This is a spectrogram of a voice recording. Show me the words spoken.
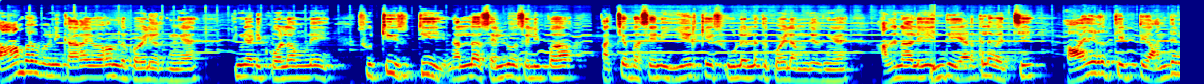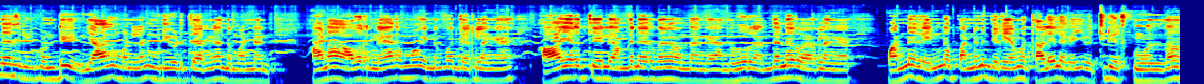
தாம்பரபரணி கரையோரம் இந்த கோயில் இருக்குங்க. பின்னாடி குளம்னு சுற்றி சுற்றி நல்லா செல்வம் செழிப்பாக பச்சை பசேன்னு இயற்கை சூழலில் இந்த கோயில் அமைஞ்சிருக்குங்க. அதனாலேயே இந்த இடத்துல வச்சு ஆயிரத்தி எட்டு அந்தணர்கள் கொண்டு யாகம் பண்ணலான்னு முடிவெடுத்தாருங்க அந்த மன்னன். ஆனால் அவர் நேரமோ என்னமோ தெரிலங்க ஆயிரத்தி ஏழு அந்தணர் தாங்க வந்தாங்க. அந்த ஊர் அந்த நேரம் வரலங்க. மன்னர் என்ன பண்ணுன்னு தெரியாமல் தலையில் கை வச்சுட்டு இருக்கும்போது தான்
